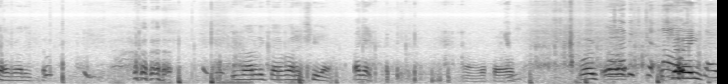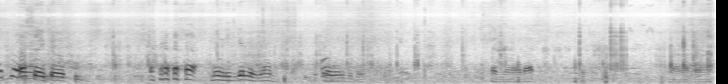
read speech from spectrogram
camera on a You mounted a camera on a cheetah. Okay. Oh, that fails. Whoa. Oh, Oh, that'd be it's oh, going. so cool. That's so cool. no, we need to get him to run. That's what I wanted to do. Like, uh, that. No, not that.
